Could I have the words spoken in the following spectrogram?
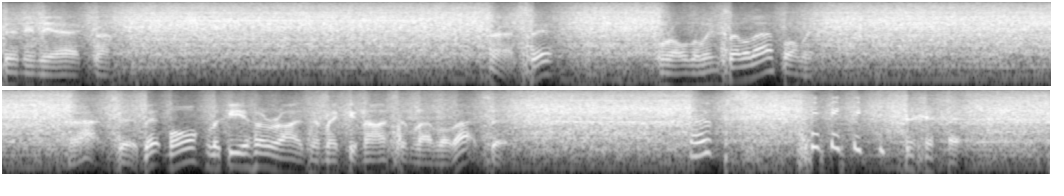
turning the aircraft. That's it. Roll the wings level there for me. That's it. A Bit more. Look at your horizon. Make it nice and level. That's it. oops. 手がかかる。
